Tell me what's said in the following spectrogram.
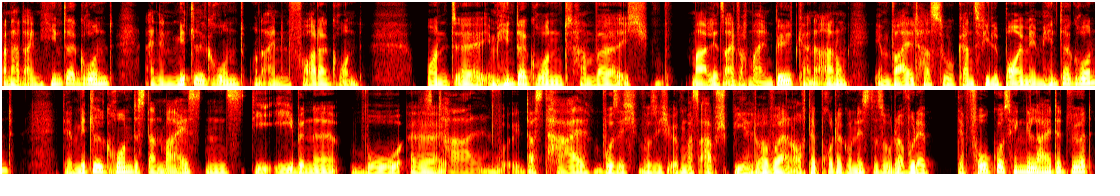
Man hat einen Hintergrund, einen Mittelgrund und einen Vordergrund. Und äh, im Hintergrund haben wir, ich mal jetzt einfach mal ein Bild, keine Ahnung. Im Wald hast du ganz viele Bäume im Hintergrund. Der Mittelgrund ist dann meistens die Ebene, wo, äh, das, Tal. Wo, das Tal, wo sich, wo sich irgendwas abspielt oder wo dann auch der Protagonist ist oder wo der, der Fokus hingeleitet wird.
